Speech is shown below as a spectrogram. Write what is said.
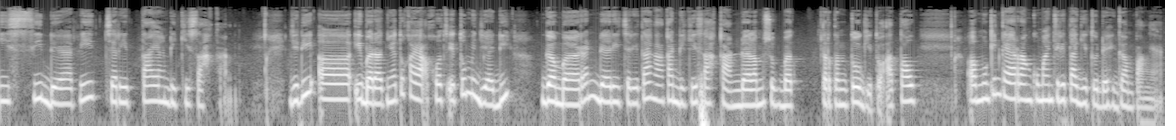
isi dari cerita yang dikisahkan. Jadi uh, ibaratnya tuh kayak quotes itu menjadi gambaran dari cerita yang akan dikisahkan dalam subbab tertentu gitu atau mungkin kayak rangkuman cerita gitu deh gampangnya.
